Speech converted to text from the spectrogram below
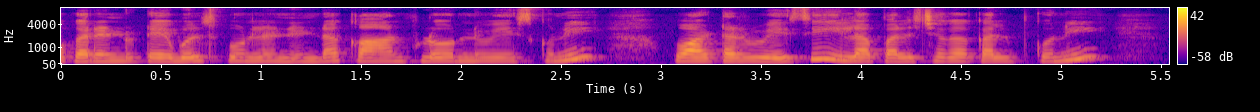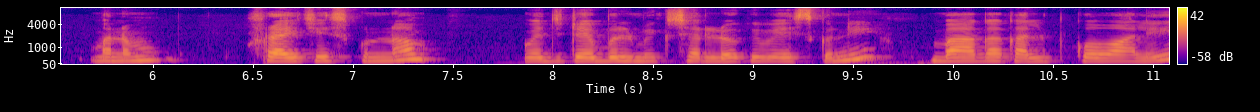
ఒక రెండు టేబుల్ స్పూన్ల నిండా కార్న్ఫ్లోర్ని వేసుకొని వాటర్ వేసి ఇలా పలుచగా కలుపుకొని మనం ఫ్రై చేసుకున్న వెజిటేబుల్ మిక్చర్లోకి వేసుకొని బాగా కలుపుకోవాలి.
